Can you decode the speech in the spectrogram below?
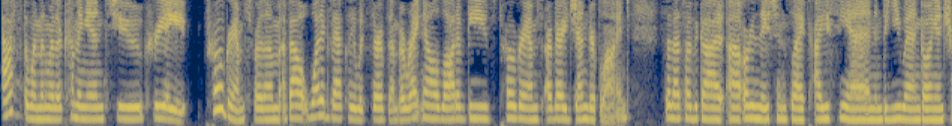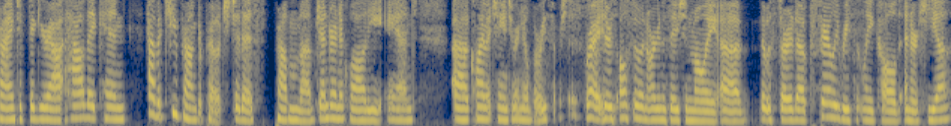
ask the women where they're coming in to create programs for them about what exactly would serve them. But right now, a lot of these programs are very gender blind. So that's why we got uh, organizations like IUCN and the UN going and trying to figure out how they can have a two-pronged approach to this problem of gender inequality and uh, climate change and renewable resources. Right. There's also an organization, Molly, uh, that was started up fairly recently called Energia.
